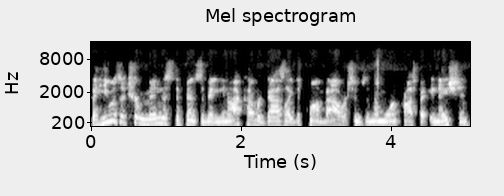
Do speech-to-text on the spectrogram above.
But he was a tremendous defensive end. You know, I covered guys like Da'Quan Bowers, who's the number one prospect in the nation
